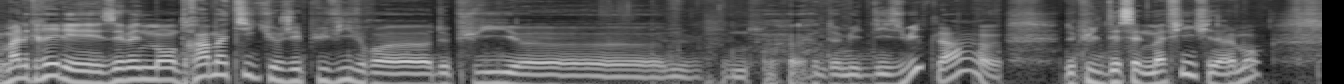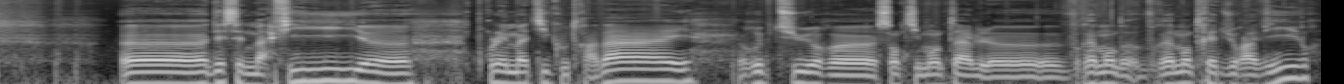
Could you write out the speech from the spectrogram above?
malgré les événements dramatiques que j'ai pu vivre euh, depuis 2018, euh, là, depuis le décès de ma fille finalement, euh, décès de ma fille, problématique au travail, rupture sentimentale vraiment, vraiment très dure à vivre,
